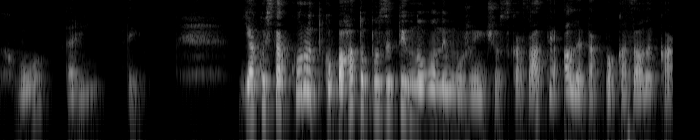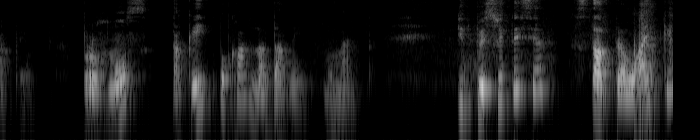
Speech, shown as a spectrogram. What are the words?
хворіти. Якось так коротко, багато позитивного не можу нічого сказати, але так показали карти. Прогноз такий поки на даний момент. Підписуйтеся, ставте лайки,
